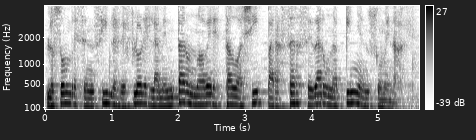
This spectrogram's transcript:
Los hombres sensibles de Flores lamentaron no haber estado allí para hacerse dar una piña en su homenaje.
